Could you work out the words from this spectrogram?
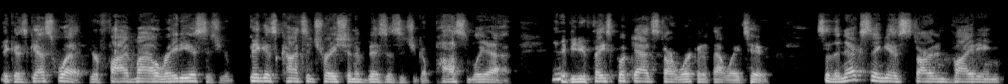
Because guess what? Your five mile radius is your biggest concentration of business that you could possibly have. And if you do Facebook ads, start working it that way too. So the next thing is start inviting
